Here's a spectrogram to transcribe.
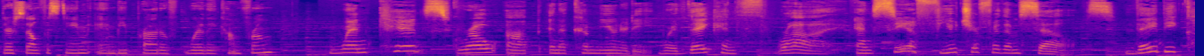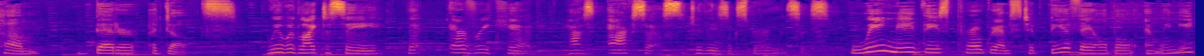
their self esteem, and be proud of where they come from. When kids grow up in a community where they can thrive and see a future for themselves, they become better adults. We would like to see that every kid has access to these experiences. We need these programs to be available and we need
